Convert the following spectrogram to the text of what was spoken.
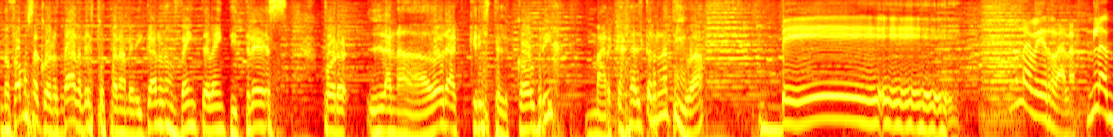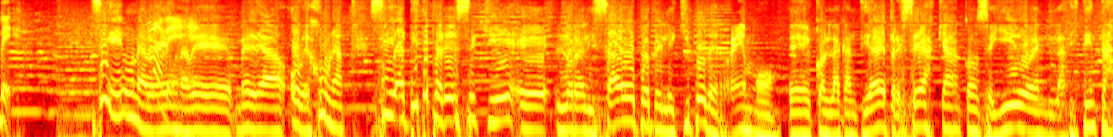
nos vamos a acordar de estos Panamericanos 2023 por la nadadora Crystal Kobrich, marcas la alternativa. B. Una B rara, la B. Sí, una vez, una vez media ovejuna. Si a ti te parece que eh, lo realizado por el equipo de remo, eh, con la cantidad de preseas que han conseguido en las distintas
